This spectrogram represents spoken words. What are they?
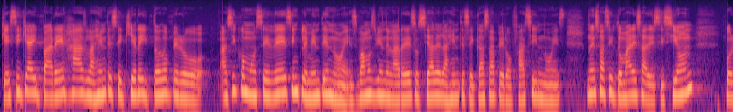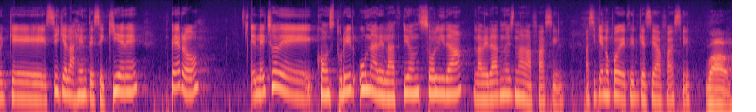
que sí que hay parejas, la gente se quiere y todo, pero así como se ve, simplemente no es. Vamos viendo en las redes sociales, la gente se casa, pero fácil no es. No es fácil tomar esa decisión porque sí que la gente se quiere, pero el hecho de construir una relación sólida, la verdad no es nada fácil. Así que no puedo decir que sea fácil. Wow,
